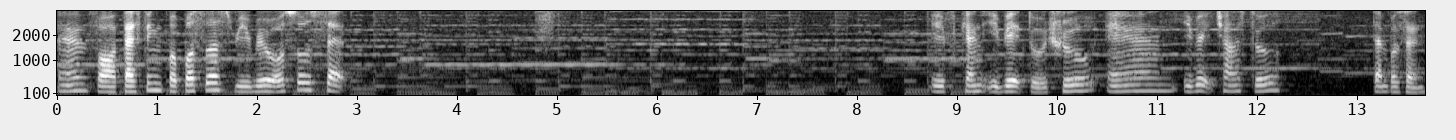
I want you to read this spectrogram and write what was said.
and for testing purposes we will also set if can evade to true and evade chance to 10%.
